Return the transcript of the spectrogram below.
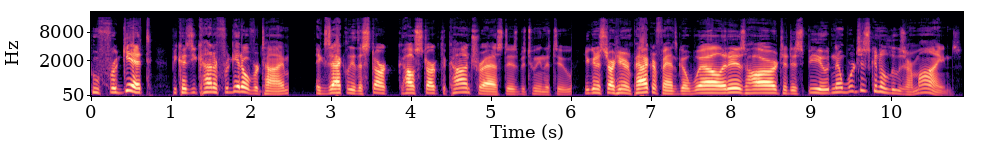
who forget, because you kind of forget over time, exactly the stark how stark the contrast is between the two. You're going to start hearing Packer fans go, "Well, it is hard to dispute." Now we're just going to lose our minds,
